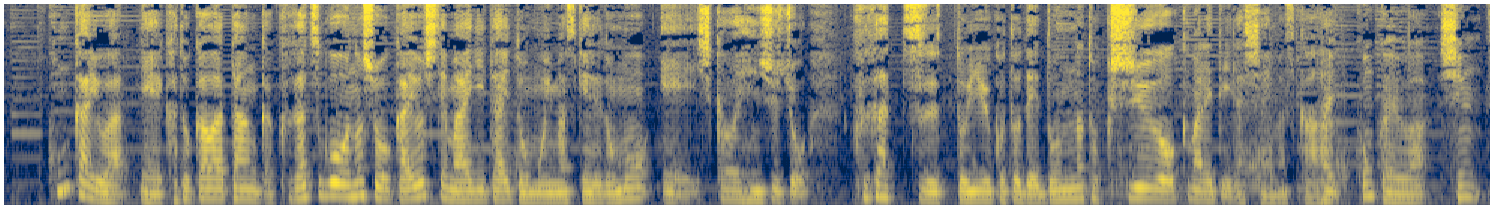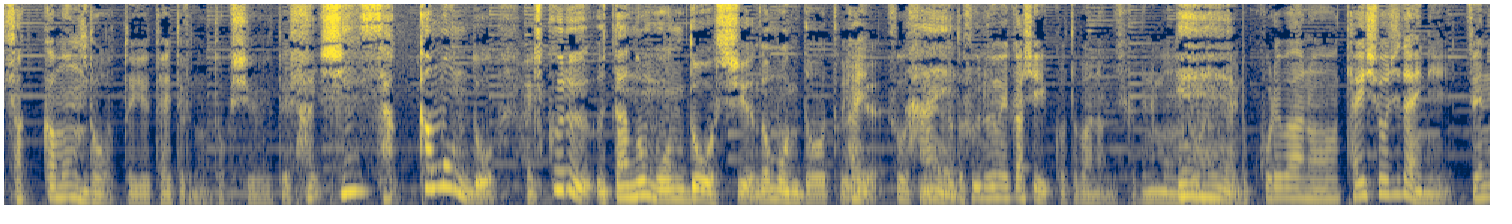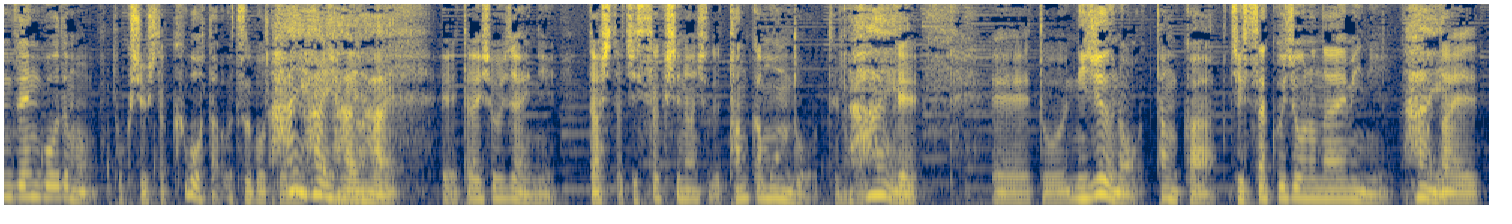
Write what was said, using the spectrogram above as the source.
今回は、えー、角川短歌9月号の紹介をしてまいりたいと思いますけれども、えー、石川編集長9月ということでどんな特集を組まれていらっしゃいますか、はい、今回は「新作家問答」というタイトルの特集です、はい、新作家問答、はい、作る歌の問答集の問答という、はい、そうですね、はい、ちょっと古めかしい言葉なんですけどね問答なんて、えー、これはあの大正時代に前々号でも特集した久保田ウツボというはいはいはいはい、えー、大正時代に出した実作指南書で短歌問答っていうのがあって、はい。えーと、20の短歌実作上の悩みに答え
